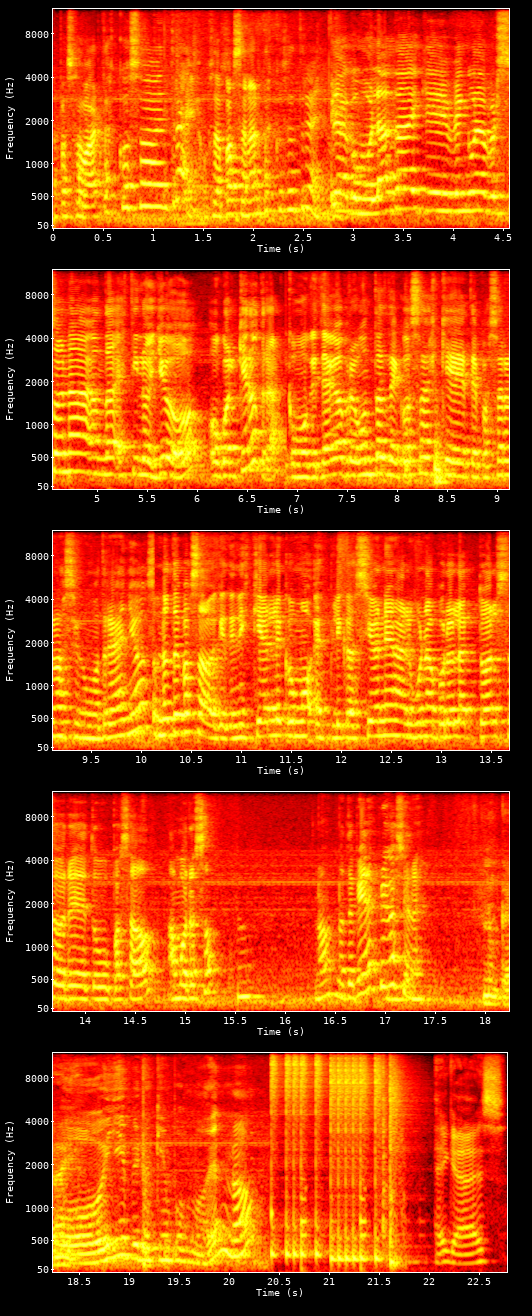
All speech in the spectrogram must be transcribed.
han pasado hartas cosas en tres años, o sea, pasan hartas cosas en tres años. Mira, como lata de que venga una persona, onda, estilo yo, o cualquier otra, como que te haga preguntas de cosas que te pasaron hace como tres años. ¿No te ha pasado que tenéis que darle como explicaciones a alguna polola actual sobre tu pasado amoroso? ¿No? ¿No te piden explicaciones? Nunca nadie. Oye, pero ¿quién posmoderno? Hey guys.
